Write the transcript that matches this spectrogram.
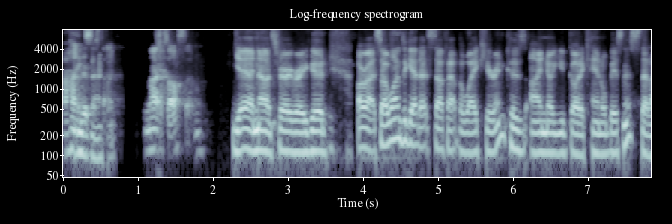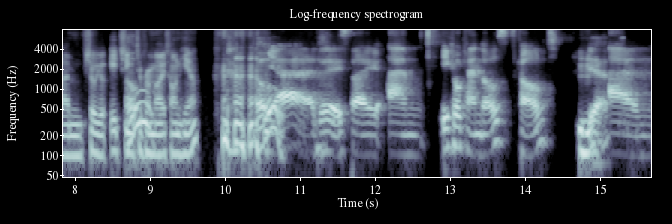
a hundred Exactly. percent. That's awesome. Yeah, no, it's very, very good. All right. So I wanted to get that stuff out the way, Kieran, because I know you've got a candle business that I'm sure you're itching to Oh. promote on here. Oh. Yeah, I do. So, um, Equal Candles, it's called. Yeah. Um,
